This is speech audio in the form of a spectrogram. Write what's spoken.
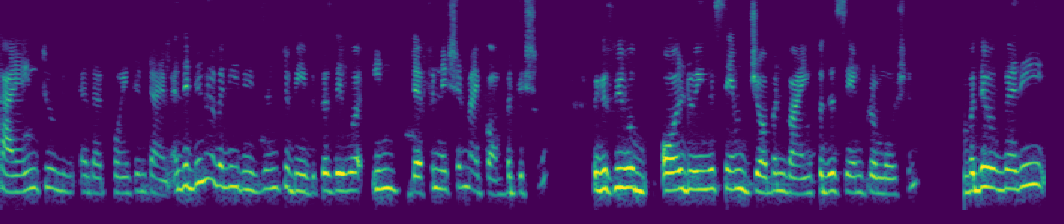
kind to me at that point in time. And they didn't have any reason to be because they were, in definition, my competition because we were all doing the same job and vying for the same promotion. But they were very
